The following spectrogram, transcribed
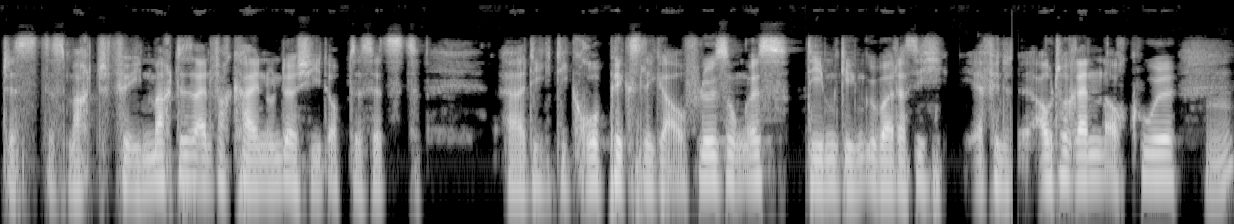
das, das macht, für ihn macht es einfach keinen Unterschied, ob das jetzt äh, die, die grob pixelige Auflösung ist. Dem gegenüber, dass ich, er findet Autorennen auch cool. Mhm.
